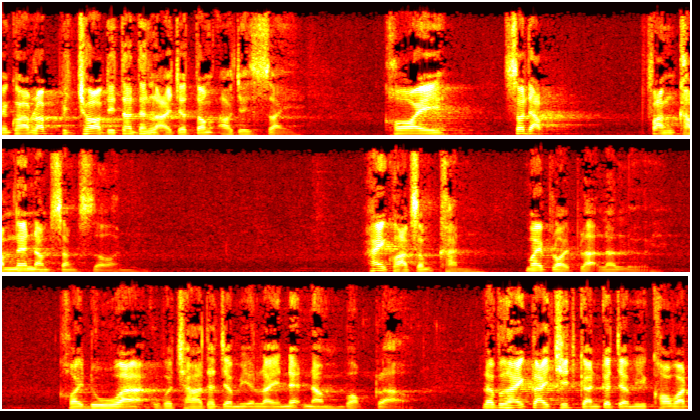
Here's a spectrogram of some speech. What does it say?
เป็นความรับผิดชอบที่ท่านทั้งหลายจะต้องเอาใจใส่ คอยสดับฟังคำแนะนำสั่งสอน ให้ความสำคัญไม่ปล่อยปละละเลย คอยดูว่าอุปชาท่านจะมีอะไรแนะนำบอกกล่าว แล้วเพื่อให้ใกล้ชิดกันก็จะมีข้อวัด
